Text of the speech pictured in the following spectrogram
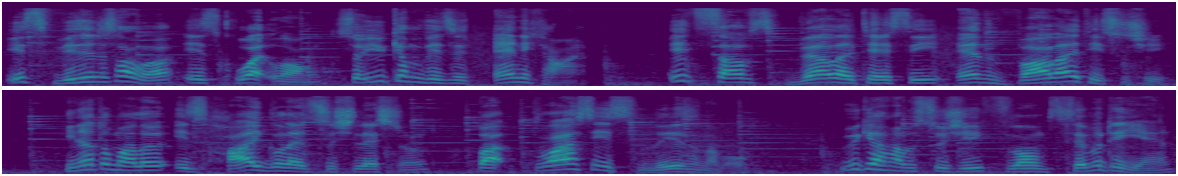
Its visitor hour is quite long, so you can visit anytime. It serves very tasty and variety sushi. Hinatomaru is high-grade sushi restaurant, but price is reasonable. We can have sushi from 70 yen.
